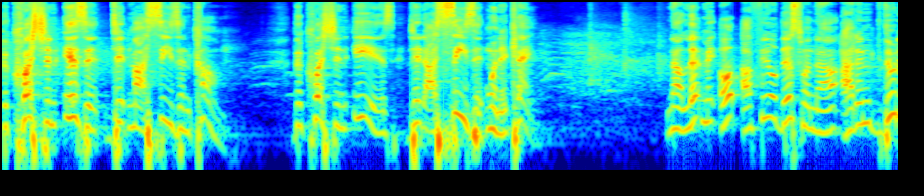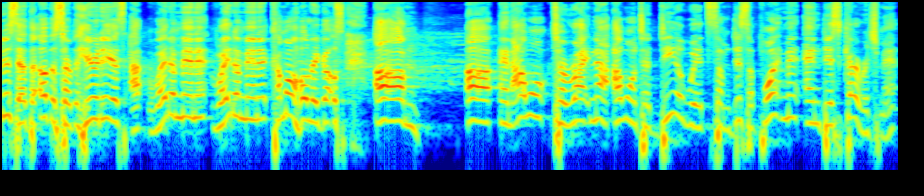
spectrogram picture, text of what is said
The question isn't, did my season come? The question is, did I seize it when it came? Now let me, oh, I feel this one now. I didn't do this at the other service. Here it is. I, wait a minute, wait a minute. Come on, Holy Ghost. Um, uh, and I want to, right now, I want to deal with some disappointment and discouragement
